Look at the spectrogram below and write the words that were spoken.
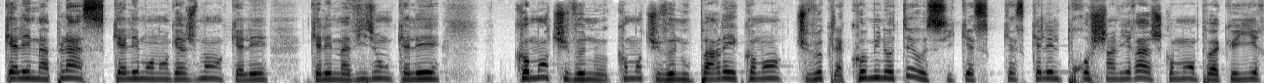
quelle est ma place? Quel est mon engagement? Quelle est, quelle est ma vision? Quelle est, comment, tu veux nous, parler Comment tu veux que la communauté aussi Quel est le prochain virage Comment on peut accueillir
